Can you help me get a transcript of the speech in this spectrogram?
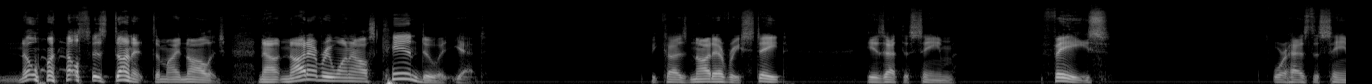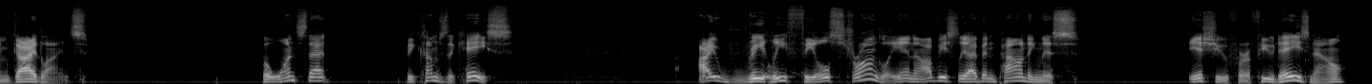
no one else has done it to my knowledge. Now, not everyone else can do it yet because not every state is at the same phase or has the same guidelines. But once that becomes the case, I really feel strongly, and obviously I've been pounding this issue for a few days now,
